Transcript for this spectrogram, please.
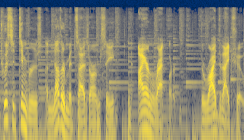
Twisted Timbers, another mid-sized RMC, and Iron Rattler, the ride that I chose.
